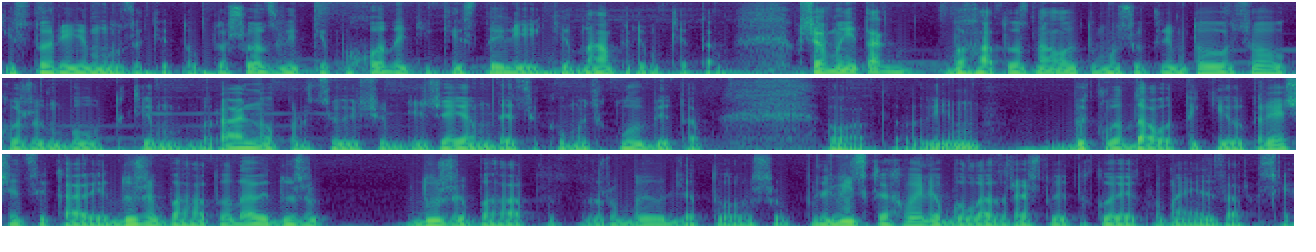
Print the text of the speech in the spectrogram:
історії музики, тобто що звідки походить, які стилі, які напрямки там. Хоча ми і так багато знали, тому що крім того всього, кожен був таким реально працюючим діджеєм, десь в якомусь клубі. Там от він викладав такі от речі цікаві, дуже багато дав і дуже. Дуже багато зробив для того, щоб львівська хвиля була зрештою такою, як вона і зараз є.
